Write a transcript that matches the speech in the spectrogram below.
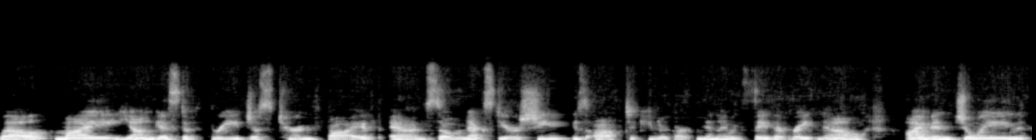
Well, my youngest of three just turned five. And so next year she's off to kindergarten. And I would say that right now I'm enjoying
